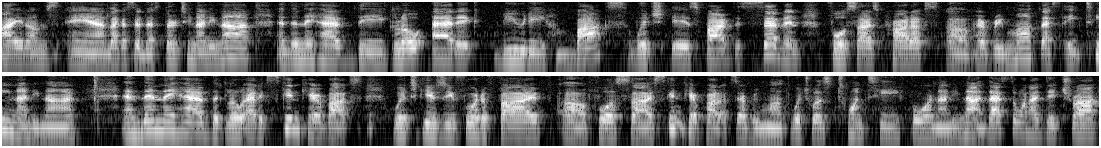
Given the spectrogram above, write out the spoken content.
items and like I said that's $13.99 and then they have the Glow Addict Beauty box which is five to seven full-size products um, every month. That's $18.99 and then they have the Glow Addict skincare box which gives you four to five uh, full-size skincare products every month which was $24.99 that's the one I did try.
